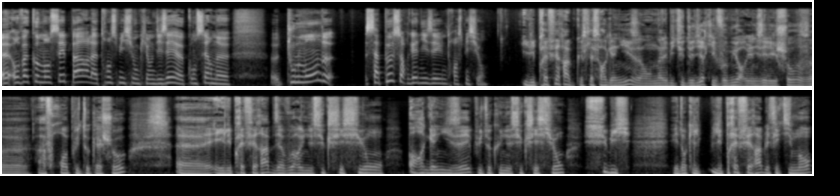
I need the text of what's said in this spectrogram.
Euh, on va commencer par la transmission qui, on le disait, euh, concerne tout le monde. Ça peut s'organiser une transmission? Il est préférable que cela s'organise. On a l'habitude de dire qu'il vaut mieux organiser les choses euh, à froid plutôt qu'à chaud. Euh, et il est préférable d'avoir une succession organisée plutôt qu'une succession subie. Et donc il, est préférable effectivement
